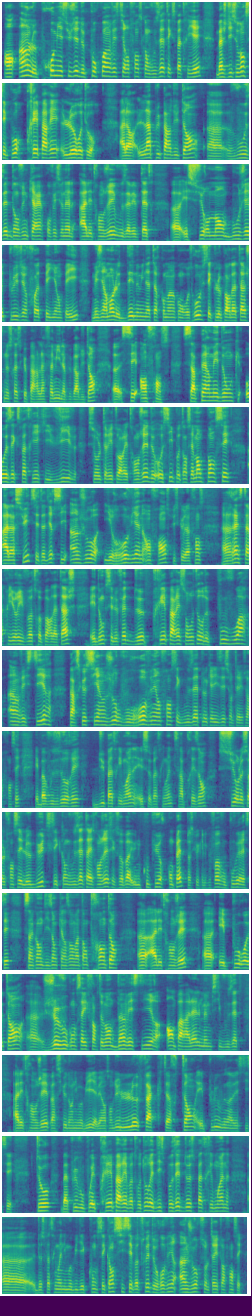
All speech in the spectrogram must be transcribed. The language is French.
En un, le premier sujet de pourquoi investir en France quand vous êtes expatrié, bah, je dis souvent c'est pour préparer le retour. Alors la plupart du temps, euh, vous êtes dans une carrière professionnelle à l'étranger, vous avez peut-être euh, et sûrement bougé plusieurs fois de pays en pays, mais généralement le dénominateur commun qu'on retrouve, c'est que le port d'attache, ne serait-ce que par la famille la plupart du temps, euh, c'est en France. Ça permet donc aux expatriés qui vivent sur le territoire étranger de aussi potentiellement penser à la suite, c'est-à-dire si un jour ils reviennent en France, puisque la France reste a priori votre port d'attache. Et donc, c'est le fait de préparer son retour, de pouvoir investir parce que si un jour vous revenez en France et que vous êtes localisé sur le territoire français, eh ben vous aurez du patrimoine et ce patrimoine qui sera présent sur le sol français. Le but, c'est quand vous êtes à l'étranger, c'est que ce ne soit pas une coupure complète parce que quelquefois, vous pouvez rester 5 ans, 10 ans, 15 ans, 20 ans, 30 ans à l'étranger. Euh, et pour autant, euh, je vous conseille fortement d'investir en parallèle, même si vous êtes à l'étranger, parce que dans l'immobilier, il y a bien entendu le facteur temps et plus vous investissez tôt, bah, plus vous pouvez préparer votre tour et disposer de ce patrimoine, de ce patrimoine immobilier conséquent si c'est votre souhait de revenir un jour sur le territoire français.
